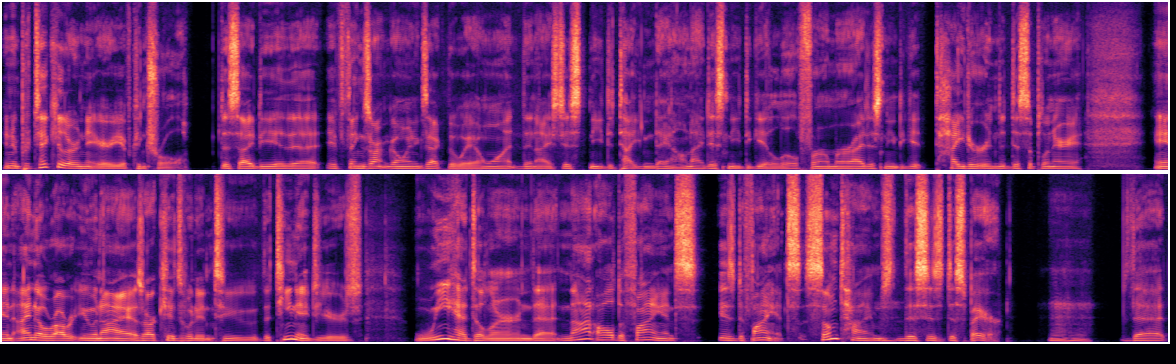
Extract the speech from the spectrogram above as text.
and in particular in the area of control this idea that if things aren't going exactly the way I want, then I just need to tighten down. I just need to get a little firmer. I just need to get tighter in the discipline area. And I know, Robert, you and I, as our kids went into the teenage years, we had to learn that not all defiance is defiance. Sometimes mm-hmm. this is despair. Mm-hmm. That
